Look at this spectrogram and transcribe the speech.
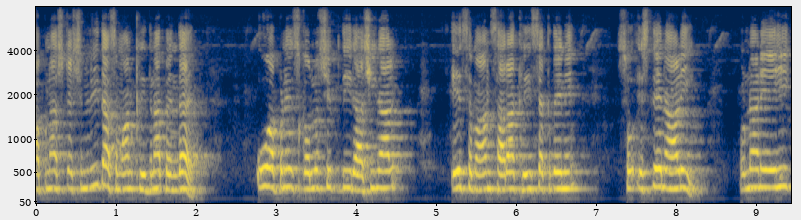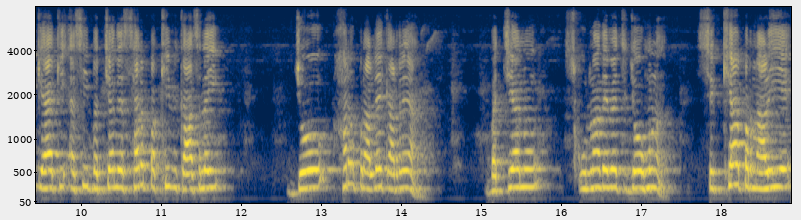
ਆਪਣਾ ਸਟੇਸ਼ਨਰੀ ਦਾ ਸਮਾਨ ਖਰੀਦਣਾ ਪੈਂਦਾ ਹੈ ਉਹ ਆਪਣੇ ਸਕਾਲਰਸ਼ਿਪ ਦੀ ਰਾਸ਼ੀ ਨਾਲ ਇਹ ਸਮਾਨ ਸਾਰਾ ਖਰੀਦ ਸਕਦੇ ਨੇ। ਸੋ ਇਸ ਦੇ ਨਾਲ ਹੀ ਉਹਨਾਂ ਨੇ ਇਹੀ ਕਿਹਾ ਕਿ ਅਸੀਂ ਬੱਚਿਆਂ ਦੇ ਸਰਬਪੱਖੀ ਵਿਕਾਸ ਲਈ ਜੋ ਹਰ ਉਪਰਾਲੇ ਕਰ ਰਹੇ ਹਾਂ, ਬੱਚਿਆਂ ਨੂੰ ਸਕੂਲਾਂ ਦੇ ਵਿੱਚ ਜੋ ਹੁਣ ਸਿੱਖਿਆ ਪ੍ਰਣਾਲੀ ਹੈ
